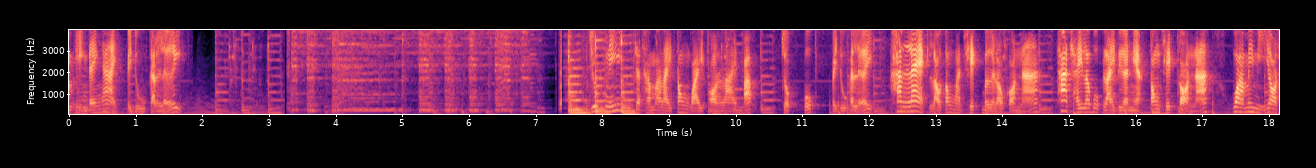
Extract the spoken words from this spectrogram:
ำเองได้ง่ายไปดูกันเลยยุคนี้จะทำอะไรต้องไวออนไลน์ปั๊บจบปุ๊บ ไปดูกันเลย ขั้นแรกเราต้องมาเช็คเบอร์เราก่อนนะ ถ้าใช้ระบบรายเดือนเนี่ยต้องเช็คก่อนนะ ว่าไม่มียอด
